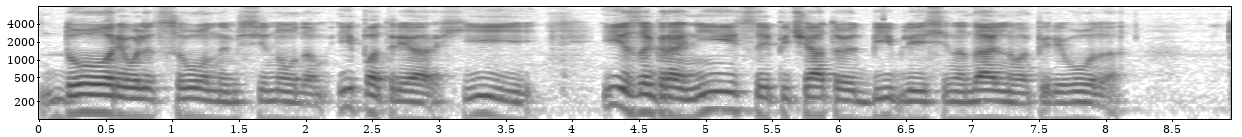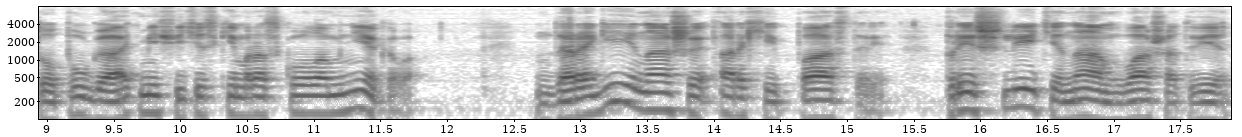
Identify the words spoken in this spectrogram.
дореволюционным синодом, и патриархией, и за границей печатают Библии синодального перевода, то пугать мифическим расколом некого. Дорогие наши архипастыри – пришлите нам ваш ответ.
